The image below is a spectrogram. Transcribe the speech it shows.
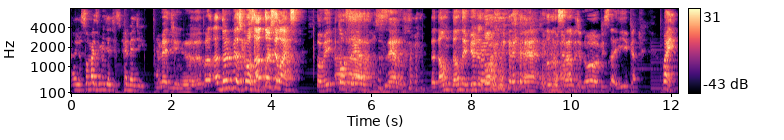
Ah, eu sou mais imediatista. Remedinho. remedinho. Eu- eu A dor no pescoço, a dor Silax. Tomei. Tô ah, zero. Dá- Dá um down em mim, eu já tô. É, já tô dançando de novo, isso aí, cara. Mãe,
